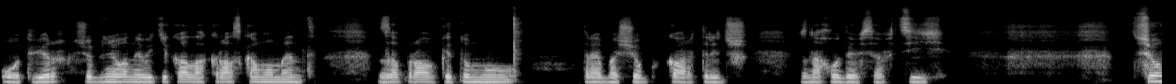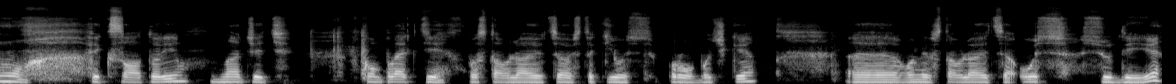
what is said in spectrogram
отвір, щоб з нього не витікала краска в момент заправки. Тому треба, щоб картридж знаходився в цій цьому фіксаторі. Значить, в комплекті поставляються ось такі ось пробочки. Е, Вони вставляються ось сюди.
